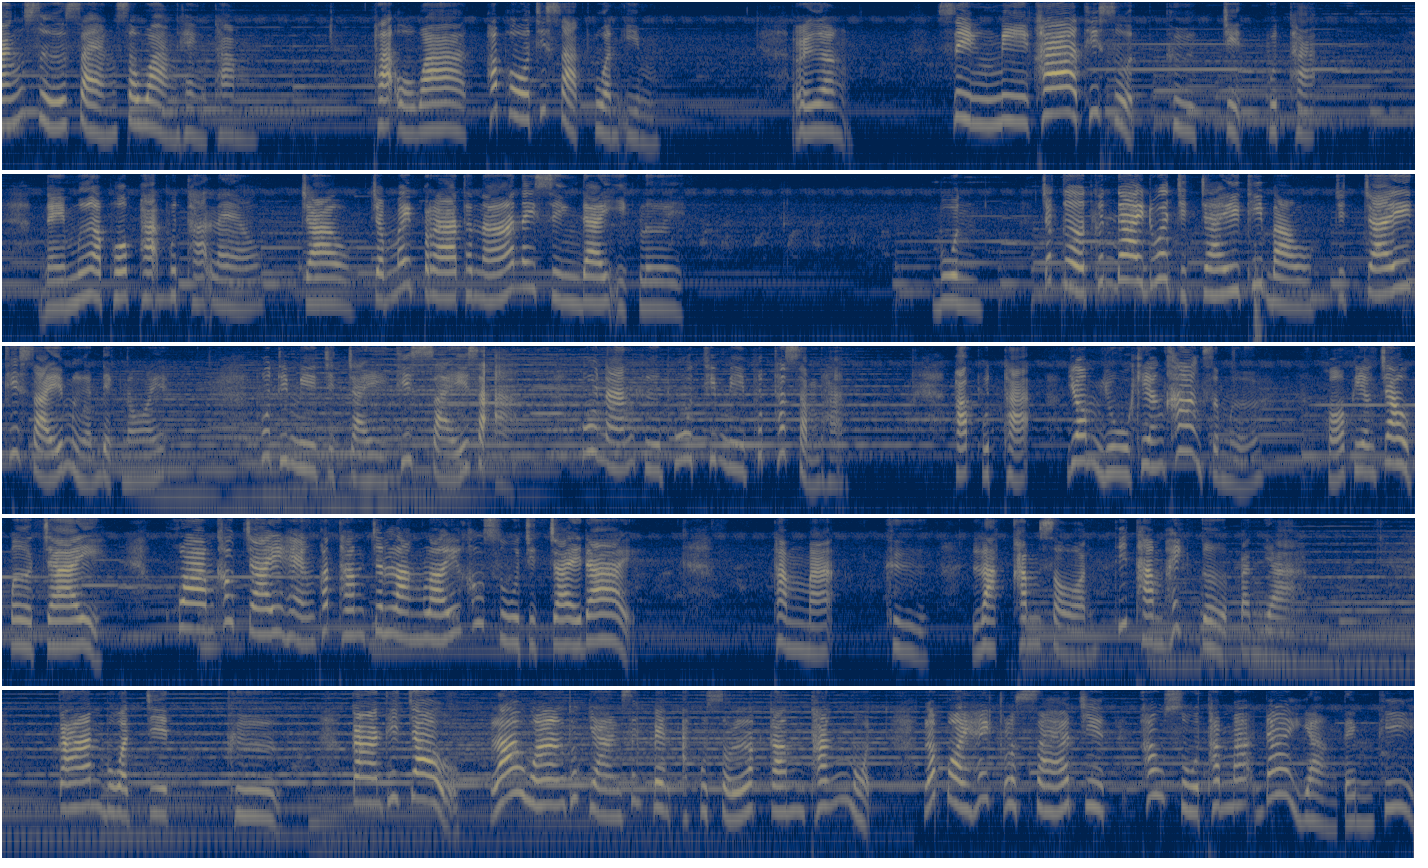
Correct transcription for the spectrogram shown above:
หนังสือแสงสว่างแห่งธรรม พระโอวาทพระโพธิสัตว์กวนอิม เรื่อง สิ่งมีค่าที่สุดคือจิตพุทธะ ในเมื่อพบพระพุทธะแล้ว เจ้าจะไม่ปรารถนาในสิ่งใดอีกเลย บุญ จะเกิดขึ้นได้ด้วยจิตใจที่เบา จิตใจที่ใสเหมือนเด็กน้อย ผู้ที่มีจิตใจที่ใสสะอาด ผู้นั้นคือผู้ที่มีพุทธสัมพันธ์พระพุทธะย่อมอยู่เคียงข้างเสมอ ขอเพียงเจ้าเปิดใจ ความเข้าใจแห่งพระธรรมจะหลั่งไหลเข้าสู่จิตใจได้ ธรรมะคือ หลักคำสอนที่ทำให้เกิดปัญญา การบวชจิตคือ การที่เจ้าละวางทุกอย่างซึ่งเป็นอกุศลกรรมทั้งหมด แล้วปล่อยให้กระแสจิตเข้าสู่ธรรมะได้อย่างเต็มที่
